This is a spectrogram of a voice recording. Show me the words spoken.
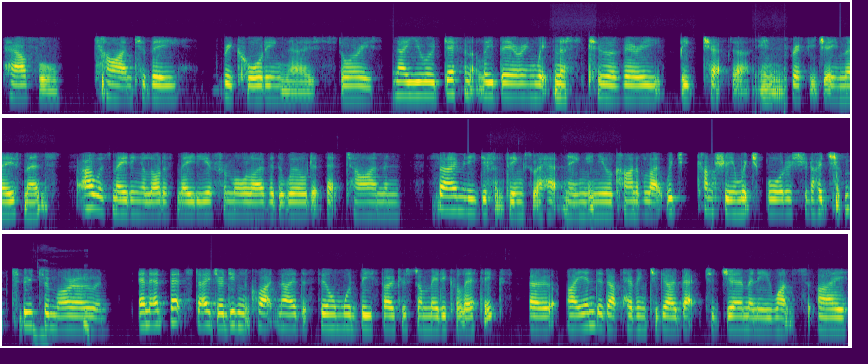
powerful time to be recording those stories. Now, you were definitely bearing witness to a very big chapter in refugee movements. I was meeting a lot of media from all over the world at that time, and so many different things were happening, and you were kind of like, which country and which border should I jump to tomorrow? And and at that stage, I didn't quite know the film would be focused on medical ethics. So I ended up having to go back to Germany once I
